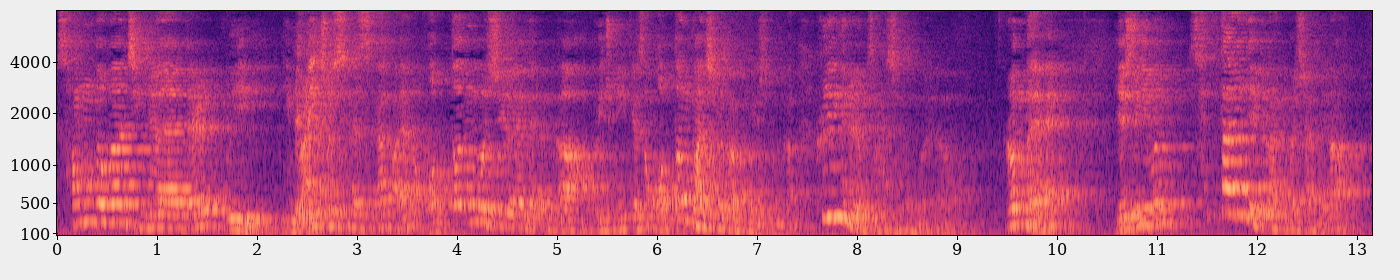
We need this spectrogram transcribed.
성도가 지녀야 될 의, 이 righteousness가 과연 어떤 것이어야 되는가, 우리 주님께서 어떤 관심을 갖고 계시는가, 그 얘기를 여기서 하시는 거예요. 그런데 예수님은 색다른 얘기를 하는 것이 아니라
